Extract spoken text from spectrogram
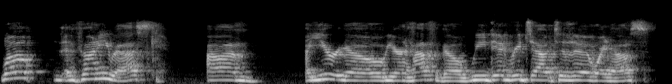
Well, funny you ask. Um, a year ago, year and a half ago, we did reach out to the White House,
